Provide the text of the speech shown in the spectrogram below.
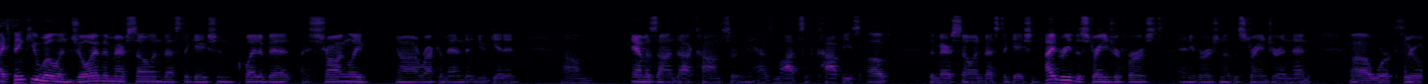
I think you will enjoy the Meursault investigation quite a bit. I strongly uh, recommend that you get it. Amazon.com certainly has lots of copies of the Meursault investigation. I'd read The Stranger first any version of The Stranger and then uh, work through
